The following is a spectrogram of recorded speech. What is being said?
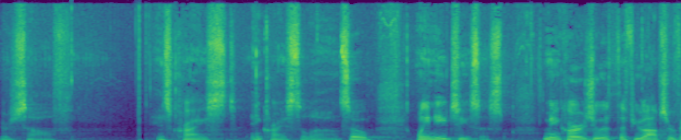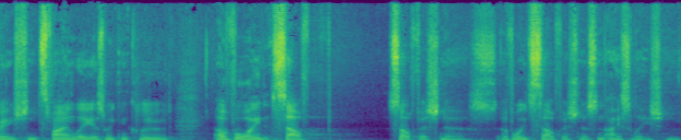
yourself. It's Christ and Christ alone. So we need Jesus. Let me encourage you with a few observations finally as we conclude. Avoid self selfishness, avoid selfishness and isolation.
